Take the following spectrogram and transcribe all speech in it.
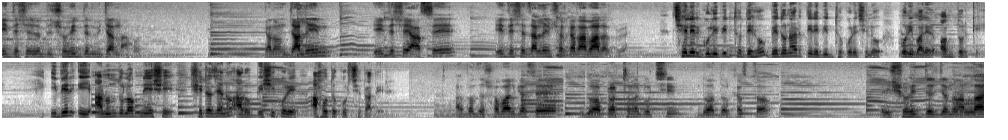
এই দেশে যদি শহীদদের বিচার না হয়। কারণ জালিম এই দেশে আছে এই দেশে জালিম সরকার আবার আসবে। ছেলের গুলিবিদ্ধ দেহ বেদনার তীরে বিদ্ধ করেছিল পরিবারের অন্তরকে। ঈদের এই আনন্দ লগ্নে এসে সেটা যেন আরও বেশি করে আহত করছে তাদের। আপনাদের সবার কাছে দোয়া প্রার্থনা করছি, দোয়ার দরখাস্ত। এই শহীদদের জন্য আল্লাহ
